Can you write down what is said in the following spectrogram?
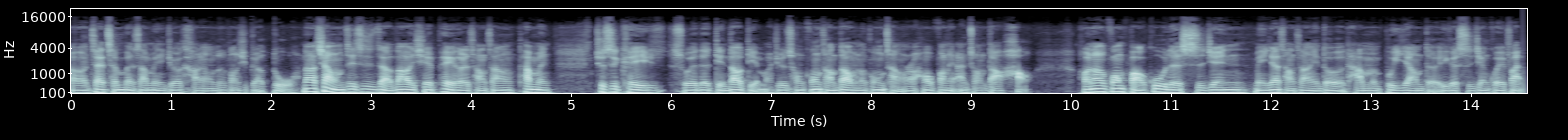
呃，在成本上面就会考量的东西比较多。那像我们这次找到一些配合的厂商，他们就是可以所谓的点到点嘛，就是从工厂到我们的工厂，然后帮你安装到好。好，那光保固的时间，每一家厂商也都有他们不一样的一个时间规范。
